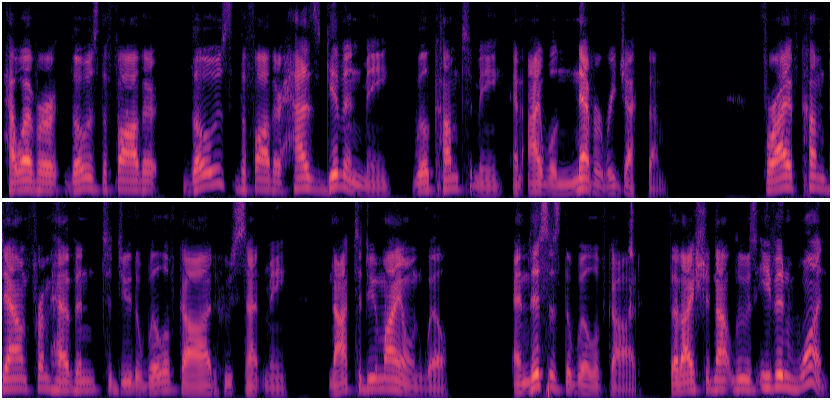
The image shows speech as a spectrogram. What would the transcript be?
However, those the Father, those the Father has given me will come to me, and I will never reject them. For I have come down from heaven to do the will of God who sent me, not to do my own will. And this is the will of God, that I should not lose even one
